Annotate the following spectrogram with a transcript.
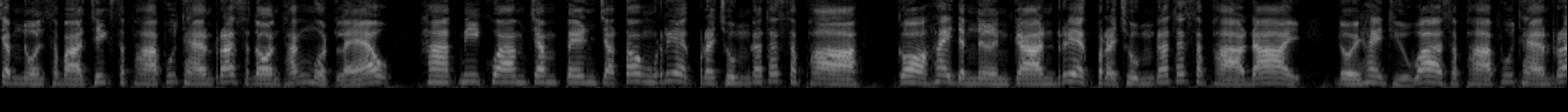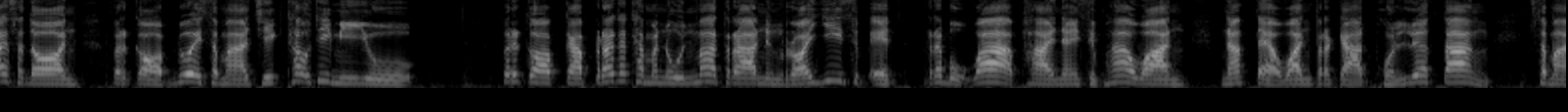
จำนวนสมาชิกสภาผู้แทนราษฎรทั้งหมดแล้ว หากมีความจำเป็นจะต้องเรียกประชุมรัฐสภา ก็ให้ดำเนินการเรียกประชุมรัฐสภาได้ โดยให้ถือว่าสภาผู้แทนราษฎร ประกอบด้วยสมาชิกเท่าที่มีอยู่ ประกอบกับรัฐธรรมนูญมาตรา 121 ระบุว่าภายใน 15 วัน นับแต่วันประกาศผลเลือกตั้ง สมา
